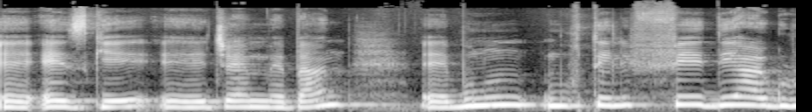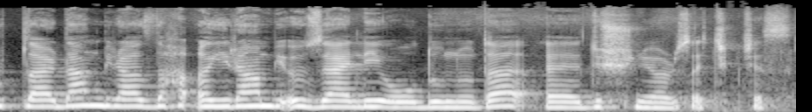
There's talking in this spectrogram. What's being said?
e, Ezgi, e, Cem ve ben. E, bunun muhtelifi diğer gruplardan biraz daha ayıran bir özelliği olduğunu da e, düşünüyoruz açıkçası.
